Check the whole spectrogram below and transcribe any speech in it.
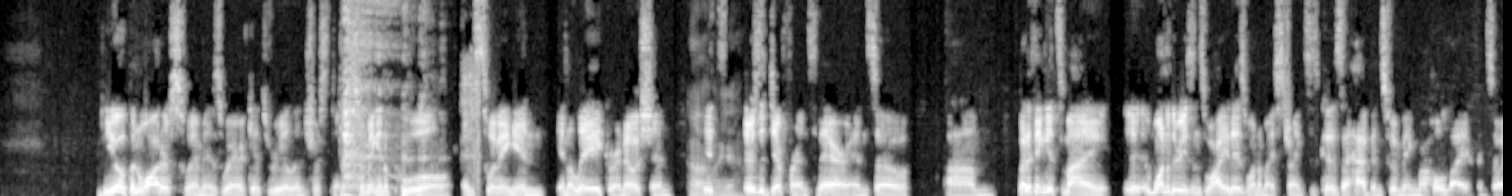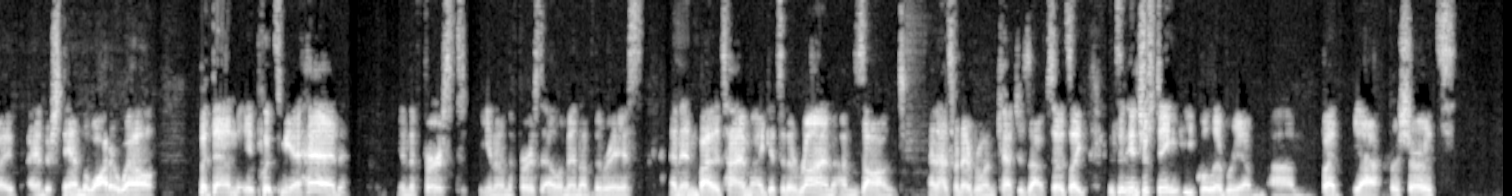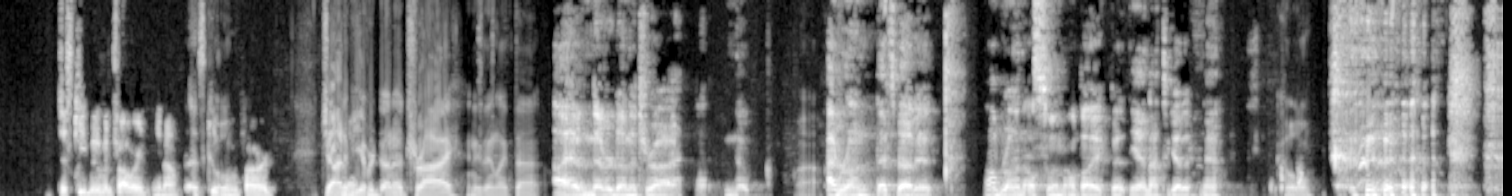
The open water swim is where it gets real interesting. Swimming in a pool and swimming in in a lake or an ocean, oh, it's yeah. there's a difference there. And so, um, but I think it's my it, one of the reasons why it is one of my strengths is because I have been swimming my whole life, and so I, I understand the water well. But then it puts me ahead in the first, you know, in the first element of the race. And then by the time I get to the run, I'm zonked, and that's when everyone catches up. So it's like it's an interesting equilibrium. Um, but yeah, for sure, it's just keep moving forward. You know, that's just keep cool. moving forward. John, have you ever done a try, anything like that? I have never done a try. Nope. Wow. I run. That's about it. I'll run. I'll swim. I'll bike. But yeah, not together. Yeah. Cool.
